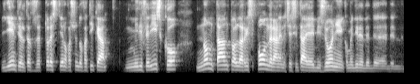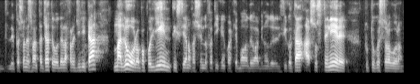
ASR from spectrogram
gli enti del terzo settore stiano facendo fatica, mi riferisco non tanto al rispondere alle necessità e ai bisogni, come dire, de, de, de, delle persone svantaggiate o della fragilità, ma loro, proprio gli enti, stiano facendo fatica in qualche modo o abbiano delle difficoltà a sostenere tutto questo lavoro.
